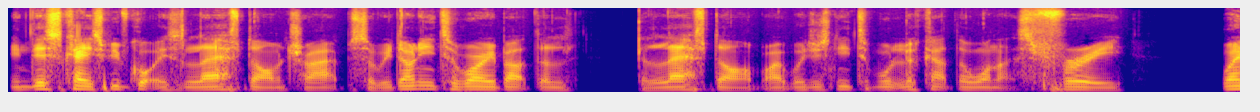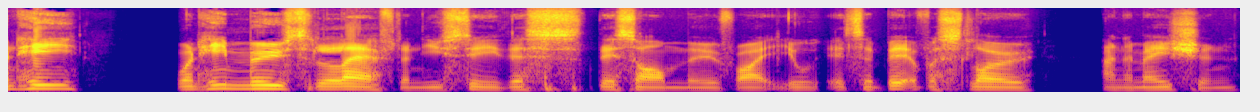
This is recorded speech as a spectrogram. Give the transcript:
In this case, we've got his left arm trapped, so we don't need to worry about the the left arm, right? We just need to look at the one that's free. When he when he moves to the left, and you see this this arm move, right? You it's a bit of a slow animation.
